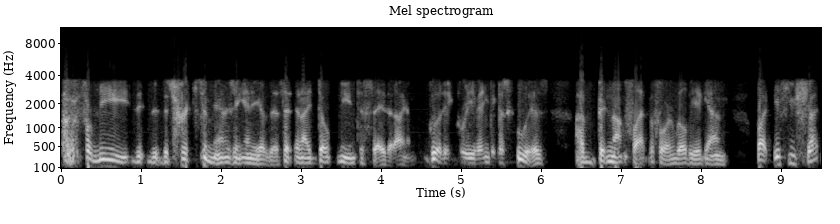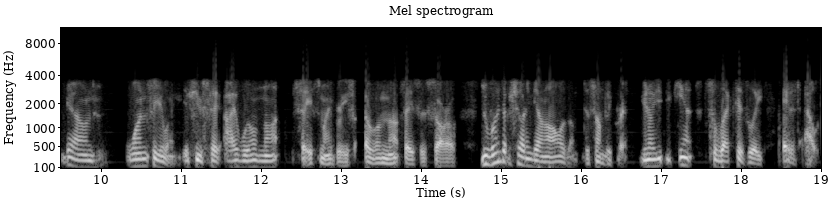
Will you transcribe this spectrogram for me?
for me, the, the, the trick to managing any of this, and I don't mean to say that I am good at grieving because who is? I've been knocked flat before and will be again. But if you shut down one feeling, if you say, I will not face my grief, I will not face this sorrow, you wind up shutting down all of them to some degree. You know, you, you can't selectively edit out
